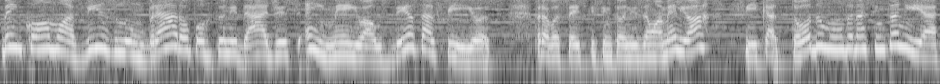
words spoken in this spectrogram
bem como a vislumbrar oportunidades em meio aos desafios. Para vocês que sintonizam a melhor, fica todo mundo na sintonia.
